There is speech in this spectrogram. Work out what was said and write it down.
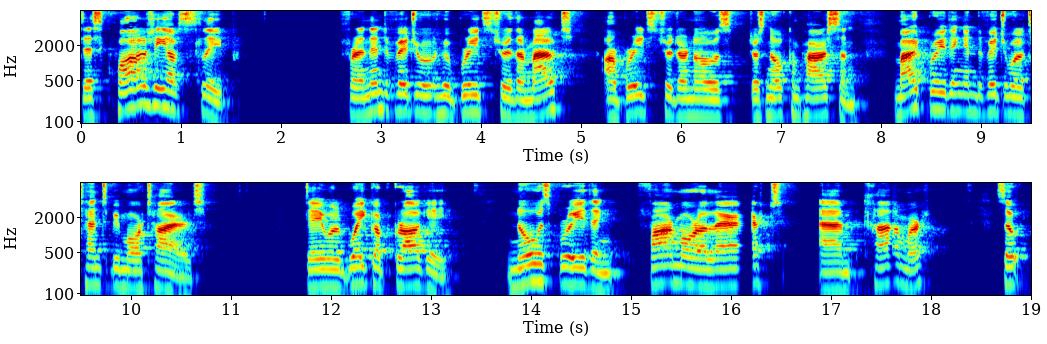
this quality of sleep for an individual who breathes through their mouth or breathes through their nose, there's no comparison. Mouth breathing individuals tend to be more tired. They will wake up groggy. Nose breathing, far more alert, um, calmer. So,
